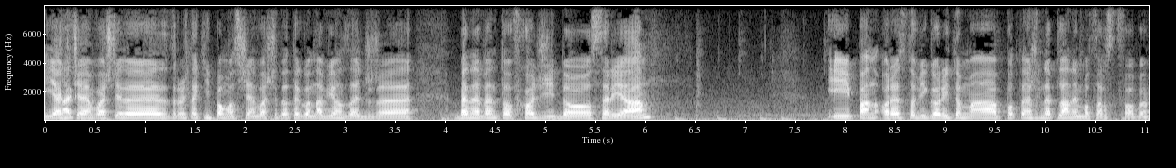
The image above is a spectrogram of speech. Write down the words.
I ja tak? chciałem właśnie e, zrobić taki pomoc, chciałem właśnie do tego nawiązać, że Benevento wchodzi do Serie A i pan Oresto Vigorito ma potężne plany mocarstwowe.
